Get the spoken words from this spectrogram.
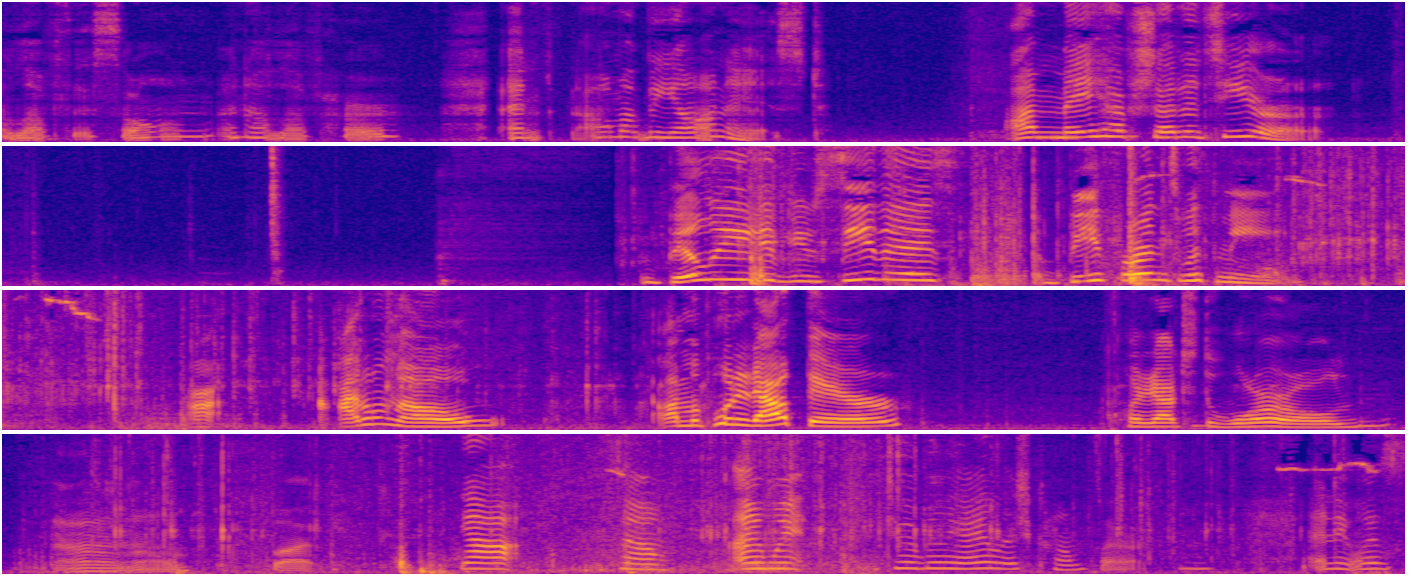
I love this song and I love her. And I'm gonna be honest, I may have shed a tear. Billie, if you see this, be friends with me. I, I don't know. I'm gonna put it out there. Put it out to the world. I don't know. But yeah, so I went to a Billie Eilish concert and it was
